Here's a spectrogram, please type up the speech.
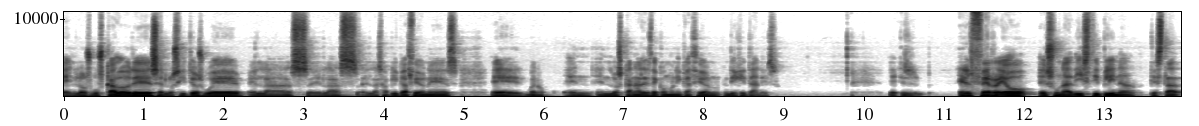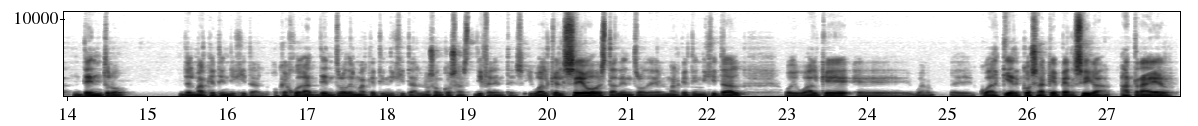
en los buscadores, en los sitios web, en las, aplicaciones, eh, bueno, en, los canales de comunicación digitales. El CRO es una disciplina que está dentro del marketing digital o que juega dentro del marketing digital, no son cosas diferentes. Igual que el SEO está dentro del marketing digital o igual que eh, bueno, eh, cualquier cosa que persiga atraer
